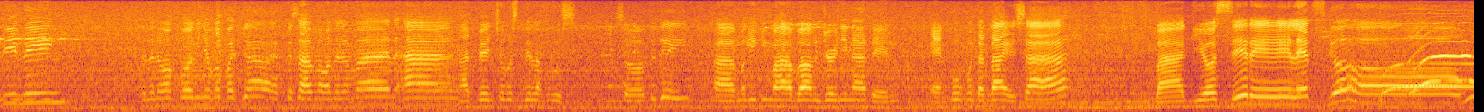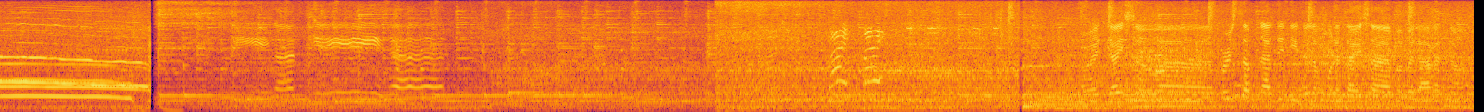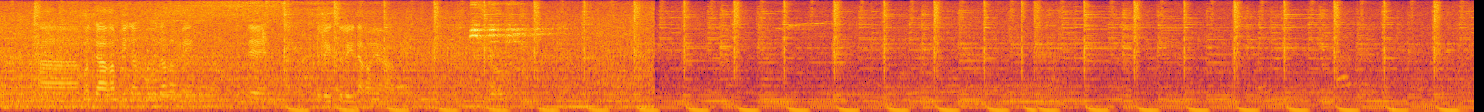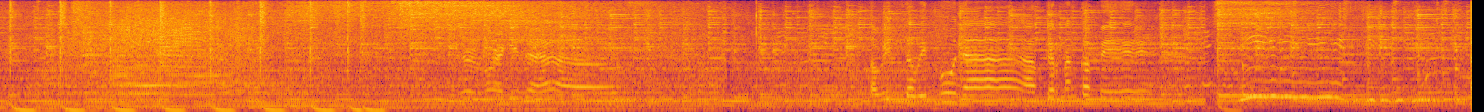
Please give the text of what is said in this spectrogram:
Good evening! Ito na naman po ang inyong kapadya at kasama ko na naman ang Adventurous de la Cruz. So today, ah, magiging mahaba ang journey natin and pupunta tayo sa Baguio City! Let's go! Woo! Ingat, ingat! Bye, bye. Alright guys, so uh, first stop natin dito lang muna tayo sa Babalakat, no? Uh, magkakapi lang muna kami, and then tuloy-tuloy na kami mamaya.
